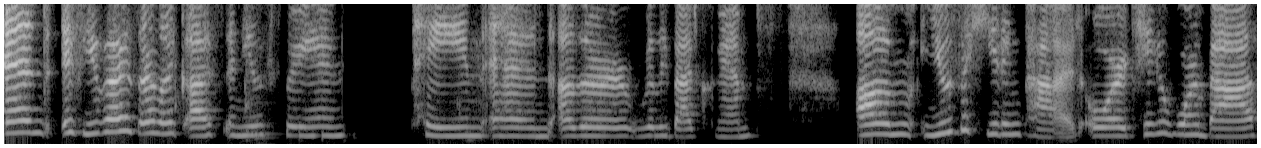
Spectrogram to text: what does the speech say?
And if you guys are like us and you experience pain and other really bad cramps, um, use a heating pad or take a warm bath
